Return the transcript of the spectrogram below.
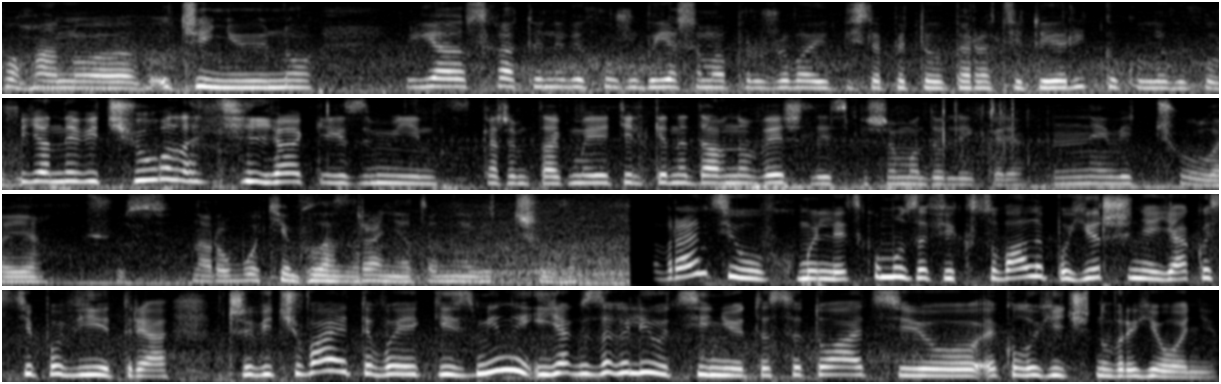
погано оцінюю. але я з хати не виходжу, бо я сама проживаю після п'ятої операції, то я рідко коли виходжу. Я не відчула ніяких змін, скажімо так. Ми тільки недавно вийшли і спішимо до лікаря. Не відчула я щось. На роботі була зрання, то не відчула. Вранці у Хмельницькому зафіксували погіршення якості повітря. Чи відчуваєте ви якісь зміни і як взагалі оцінюєте ситуацію екологічну в регіоні?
